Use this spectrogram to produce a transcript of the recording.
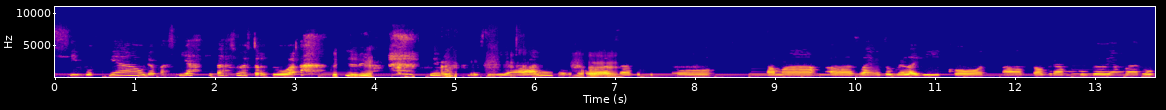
sibuknya udah pasti ya kita semester tua. Jadi Iya. sibuk skripsian terus habis itu sama eh, selain itu gue lagi ikut eh, program Google yang baru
